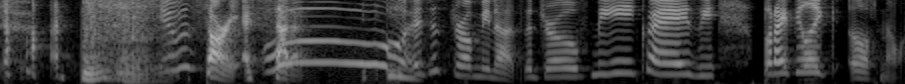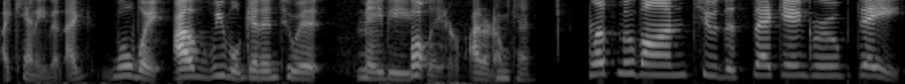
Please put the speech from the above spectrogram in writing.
god, it was Sorry, I said it. Ooh, it just drove me nuts. It drove me crazy. But I feel like, oh no, I can't even. I we'll wait. I we will get into it maybe Oh, later. I don't know. Okay. Let's move on to the second group date.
